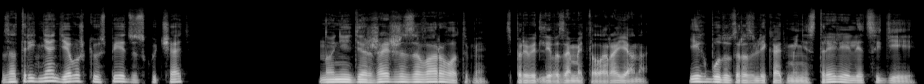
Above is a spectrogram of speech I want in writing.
«За три дня девушки успеют заскучать». «Но не держать же за воротами», – справедливо заметила Раяна. «Их будут развлекать министрели и лицедеи.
